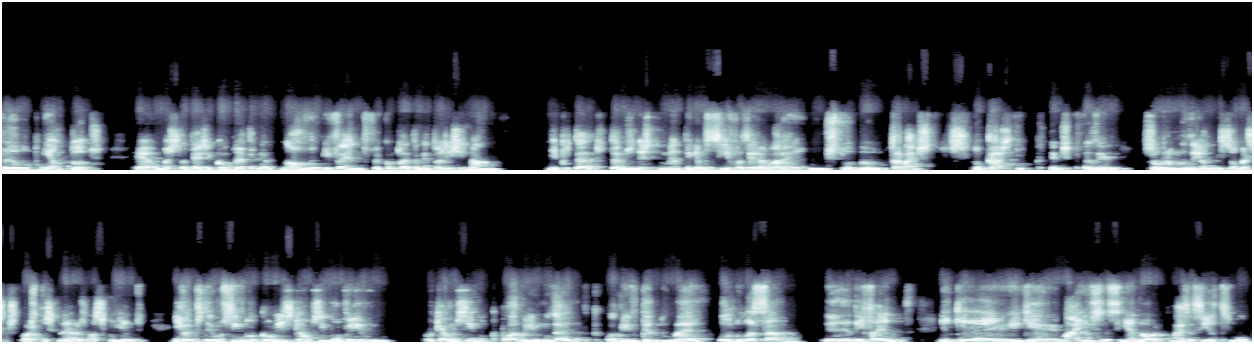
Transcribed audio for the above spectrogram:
da opinião de todos. É uma estratégia completamente nova, diferente, foi completamente original, e, portanto, estamos neste momento, digamos assim, a fazer agora um estudo, um trabalho estocástico que temos que fazer sobre o modelo e sobre as respostas que der aos nossos clientes. E vamos ter um símbolo com isso que é um símbolo vivo, porque é um símbolo que pode ir mudando, que pode ir tendo uma ondulação eh, diferente e que, é, e que é mais assim a norte, mais assim a sul.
